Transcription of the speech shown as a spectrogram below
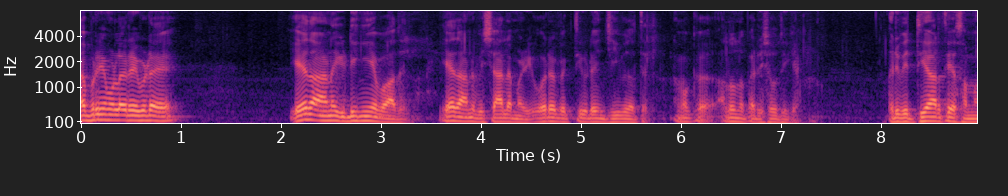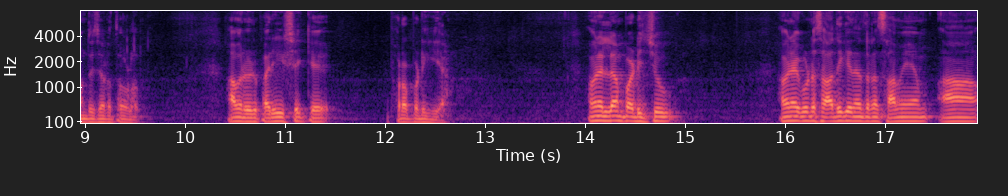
അപ്രിയമുള്ളവരെ പ്രിയമുള്ളവരെ ഇവിടെ ഏതാണ് ഇടുങ്ങിയ വാതിൽ? ഏതാണ് വിശാലമഴി ഓരോ വ്യക്തിയുടെയും ജീവിതത്തിൽ നമുക്ക് അതൊന്ന് പരിശോധിക്കാം. ഒരു വിദ്യാർത്ഥിയെ സംബന്ധിച്ചിടത്തോളം അവനൊരു പരീക്ഷയ്ക്ക് പുറപ്പെടുകയാണ്. അവനെല്ലാം പഠിച്ചു അവനെക്കൊണ്ട് സാധിക്കുന്നത്ര സമയം ആ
